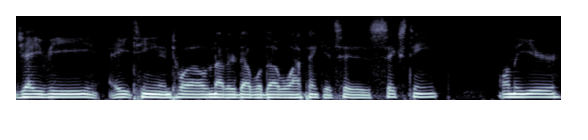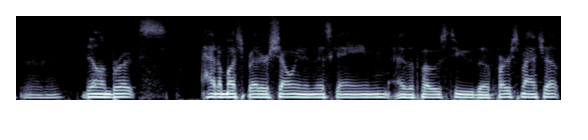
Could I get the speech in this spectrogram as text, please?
JV 18 and 12, another double double. I think it's his 16th on the year. Mm-hmm. Dillon Brooks had a much better showing in this game as opposed to the first matchup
